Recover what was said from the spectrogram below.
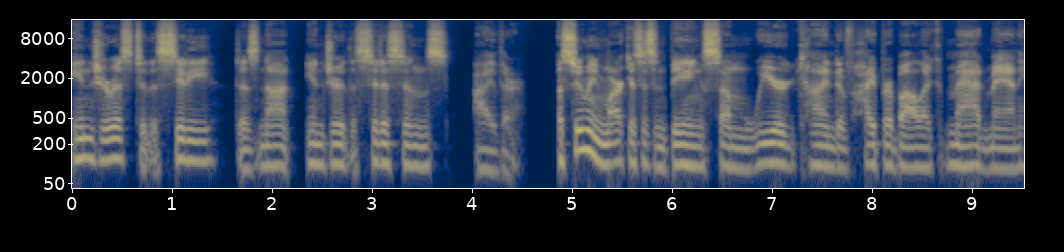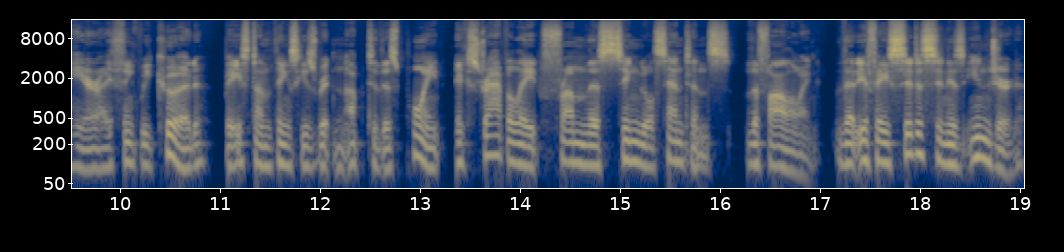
injurious to the city does not injure the citizens either. Assuming Marcus isn't being some weird kind of hyperbolic madman here, I think we could, based on things he's written up to this point, extrapolate from this single sentence the following that if a citizen is injured,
